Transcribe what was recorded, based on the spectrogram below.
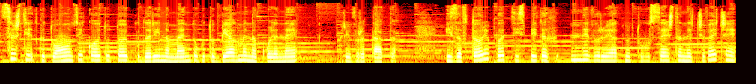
същият като онзи, който той подари на мен, докато бяхме на колене при вратата. И за втори път изпитах невероятното усещане, че вече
